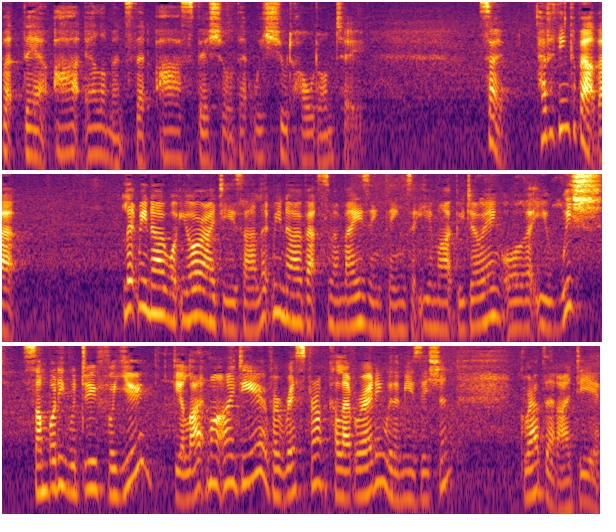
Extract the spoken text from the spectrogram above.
But there are elements that are special that we should hold on to. So, have a think about that. Let me know what your ideas are. Let me know about some amazing things that you might be doing or that you wish somebody would do for you? Do you like my idea of a restaurant collaborating with a musician? Grab that idea.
